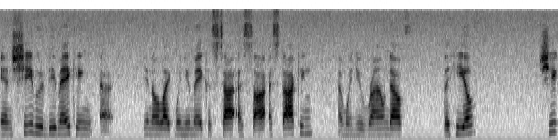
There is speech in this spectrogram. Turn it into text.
And she would be making, uh, you know, like when you make a, sto- a, so- a stocking and when you round out the heel. She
